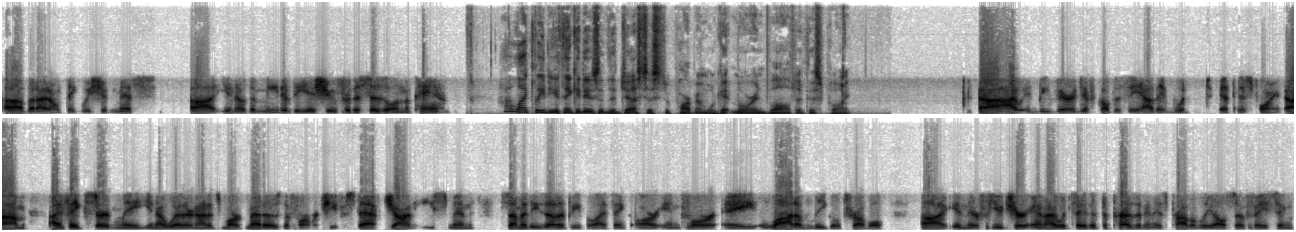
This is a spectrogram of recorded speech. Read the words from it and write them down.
uh, but I don't think we should miss, uh, you know, the meat of the issue for the sizzle in the pan. How likely do you think it is that the Justice Department will get more involved at this point? Uh, I would be very difficult to see how they wouldn't at this point. Um, I think certainly, you know, whether or not it's Mark Meadows, the former chief of staff, John Eastman, some of these other people, I think, are in for a lot of legal trouble uh, in their future. And I would say that the president is probably also facing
